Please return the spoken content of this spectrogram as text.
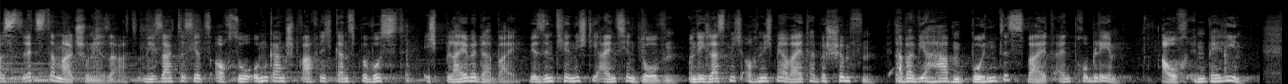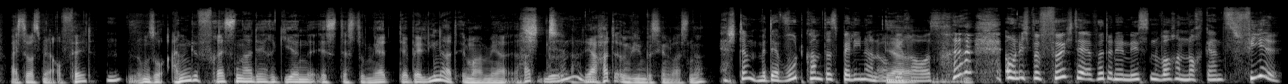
Habe es letzte Mal schon gesagt und ich sage das jetzt auch so umgangssprachlich ganz bewusst. Ich bleibe dabei. Wir sind hier nicht die einzigen Doofen und ich lasse mich auch nicht mehr weiter beschimpfen. Aber wir haben bundesweit ein Problem. Auch in Berlin. Weißt du, was mir auffällt? Hm? Umso angefressener der Regierende ist, desto mehr der Berliner hat immer mehr. Hat, stimmt. Der hat irgendwie ein bisschen was, ne? Ja, stimmt. Mit der Wut kommt das Berlinern irgendwie ja. raus. und ich befürchte, er wird in den nächsten Wochen noch ganz viel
